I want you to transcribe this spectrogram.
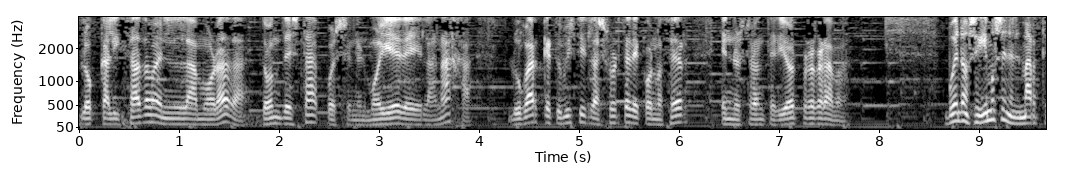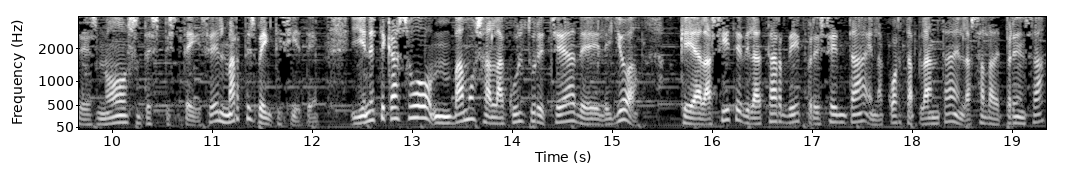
localizado en La Morada. ¿Dónde está? Pues en el Muelle de La Naja, lugar que tuvisteis la suerte de conocer en nuestro anterior programa. Bueno, seguimos en el martes, no os despistéis, ¿eh? el martes 27. Y en este caso mm, vamos a la Culturechea de Leyoa, que a las 7 de la tarde presenta en la cuarta planta, en la sala de prensa,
